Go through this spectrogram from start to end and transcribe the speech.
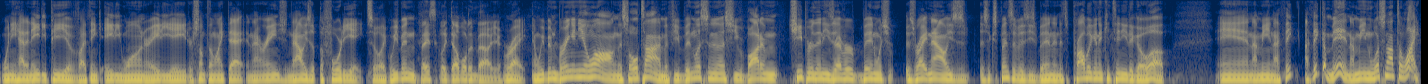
when he had an ADP of I think 81 or 88 or something like that in that range. And now he's up to 48. So like we've been Basically doubled in value. right, and we've been bringing you along this whole time. If you've been listening to us, you've bought him cheaper than he's ever been, which is right now he's as expensive as he's been, and it's probably going to continue to go up. And I mean, I think I think I'm in. I mean, what's not to like?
